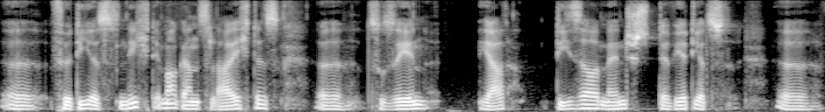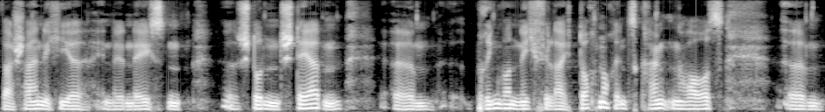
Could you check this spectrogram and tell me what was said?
äh, für die es nicht immer ganz leicht ist äh, zu sehen, ja, dieser Mensch, der wird jetzt äh, wahrscheinlich hier in den nächsten Stunden sterben. Ähm, bringen wir nicht vielleicht doch noch ins Krankenhaus? Ähm,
